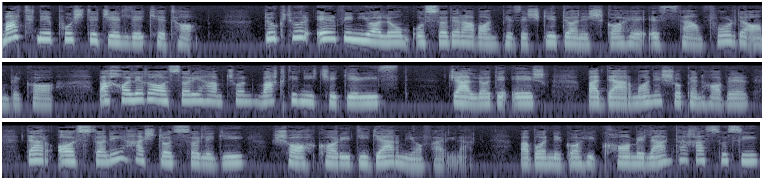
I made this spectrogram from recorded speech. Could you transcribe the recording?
متن پشت جلد کتاب. دکتر اروین یالوم استاد روانپزشکی دانشگاه استنفورد آمریکا و خالق آثاری همچون وقتی نیچه گریست جلاد عشق و درمان شوپنهاور در آستانه هشتاد سالگی شاهکاری دیگر میآفریند و با نگاهی کاملا تخصصی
